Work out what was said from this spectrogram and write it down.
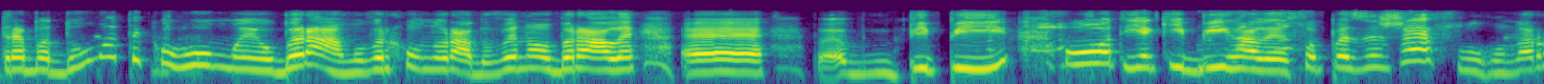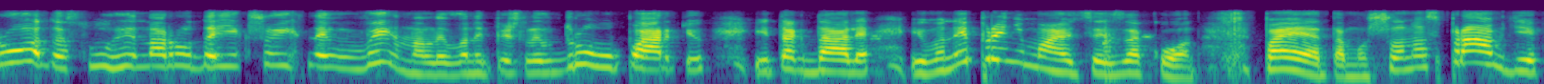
треба думати, кого ми обираємо у Верховну Раду. Ви не обирали е, е, піпі, от які бігали з ОПЗЖ, слугу народу, слуги народу, якщо їх не вигнали, вони пішли в другу партію і так далі. І вони приймають цей закон. Поэтому, що насправді,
